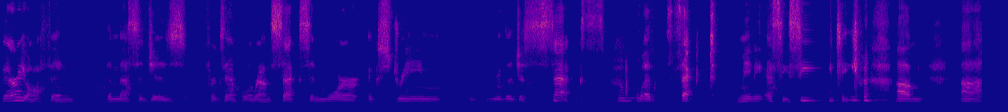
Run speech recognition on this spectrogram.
very often the messages for example around sex and more extreme religious sects mm-hmm. whether sect meaning s-e-c-t um, uh,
